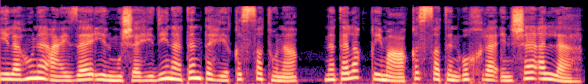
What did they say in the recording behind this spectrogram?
إلى هنا أعزائي المشاهدين تنتهي قصتنا. نتلقي مع قصة أخرى إن شاء الله.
